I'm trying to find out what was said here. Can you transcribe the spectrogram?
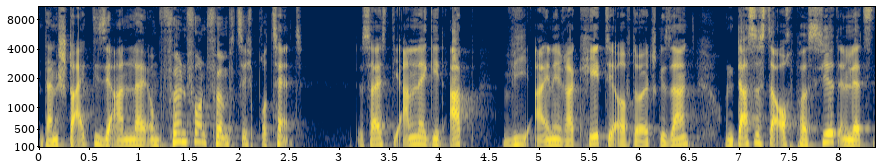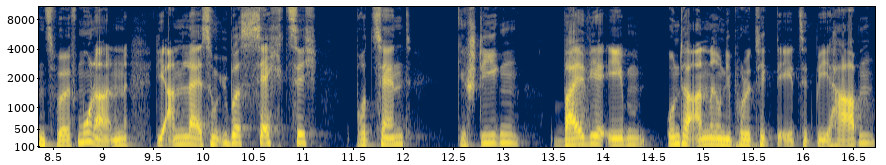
dann steigt diese Anleihe um 55%. Das heißt, die Anleihe geht ab wie eine Rakete auf Deutsch gesagt. Und das ist da auch passiert in den letzten zwölf Monaten. Die Anleihe ist um über 60% gestiegen, weil wir eben unter anderem die Politik der EZB haben,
